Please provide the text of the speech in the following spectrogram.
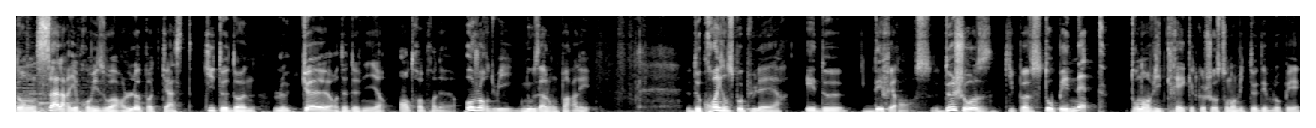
dans Salarié Provisoire, le podcast qui te donne le cœur de devenir entrepreneur. Aujourd'hui, nous allons parler de croyances populaires et de déférence. Deux choses qui peuvent stopper net ton envie de créer quelque chose, ton envie de te développer,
